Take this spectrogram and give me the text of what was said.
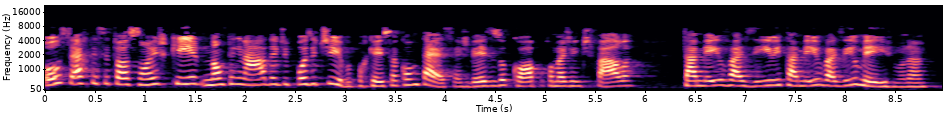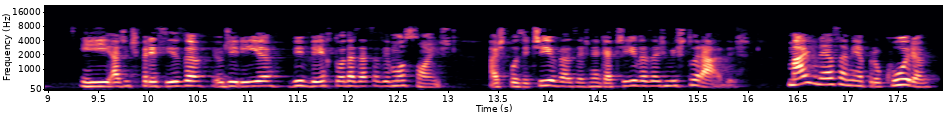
Ou certas situações que não tem nada de positivo, porque isso acontece. Às vezes o copo, como a gente fala, tá meio vazio e tá meio vazio mesmo, né? E a gente precisa, eu diria, viver todas essas emoções, as positivas, as negativas, as misturadas. Mas nessa minha procura,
